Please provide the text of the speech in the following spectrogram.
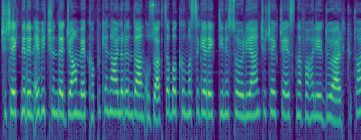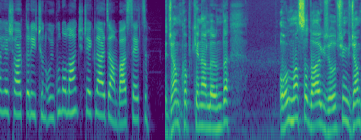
Çiçeklerin ev içinde cam ve kapı kenarlarından uzakta bakılması gerektiğini söyleyen çiçekçi esnafı Halil Düer, Kütahya şartları için uygun olan çiçeklerden bahsetti. Cam kapı kenarlarında olmazsa daha güzel olur. Çünkü cam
